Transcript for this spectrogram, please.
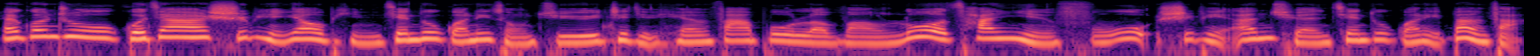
来关注国家食品药品监督管理总局这几天发布了《网络餐饮服务食品安全监督管理办法》。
